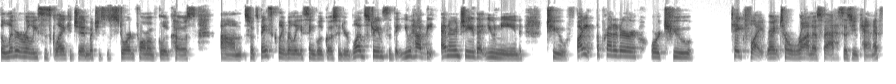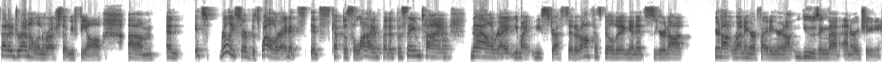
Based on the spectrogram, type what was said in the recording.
The liver releases glycogen, which is a stored form of glucose. Um, so it's basically releasing glucose into your bloodstream so that you have the energy that you need to fight the predator or to take flight, right? To run as fast as you can. It's that adrenaline rush that we feel. Um, and it's really served us well, right? It's it's kept us alive, but at the same time, now, right, you might be stressed in an office building and it's you're not you're not running or fighting, you're not using that energy.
